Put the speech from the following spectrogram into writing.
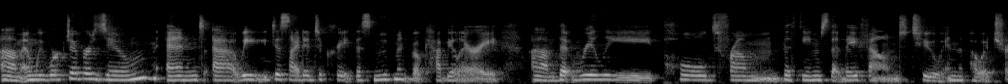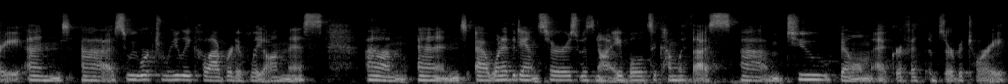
Um, and we worked over Zoom and uh, we decided to create this movement vocabulary um, that really pulled from the themes that they found too in the poetry. And uh, so we worked really collaboratively on this. Um, and uh, one of the dancers was not able to come with us um, to film at Griffith Observatory.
